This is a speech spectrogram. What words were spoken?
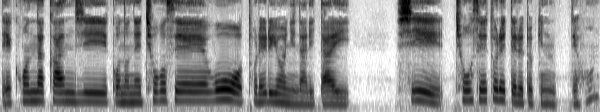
で、こんな感じ、このね、調整を取れるようになりたいし、調整取れてる時って本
